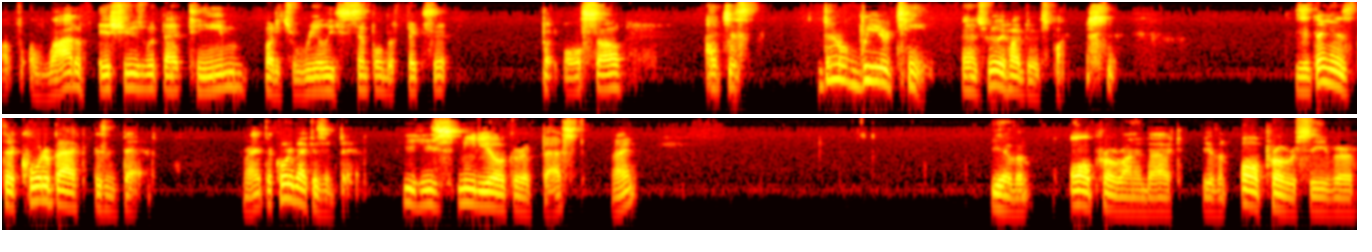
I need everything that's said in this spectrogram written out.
of a lot of issues with that team, but it's really simple to fix it. But also, I just they're a weird team, and it's really hard to explain. the thing is, their quarterback isn't bad, right? Their quarterback isn't bad. He, he's mediocre at best, right? You have an all pro running back, you have an all pro receiver,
